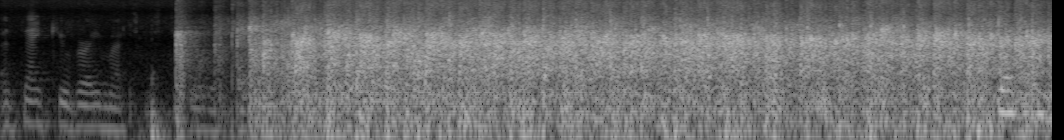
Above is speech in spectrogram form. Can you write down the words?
and thank you very much, Mr. Brutus. Thank you.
